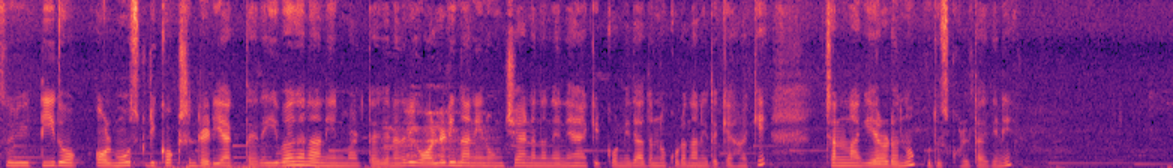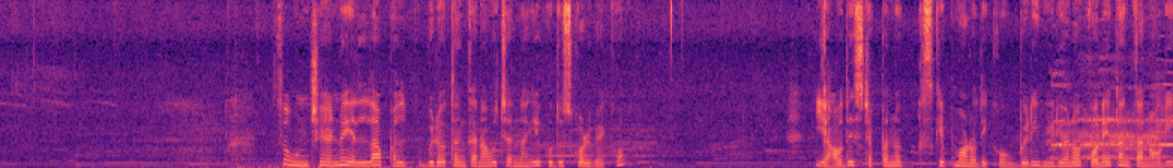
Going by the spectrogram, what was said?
ಸೊ ಈ ಟೀದು ಆಲ್ಮೋಸ್ಟ್ ಡಿಕಾಕ್ಷನ್ ರೆಡಿ ಆಗ್ತಾ ಇದೆ. ಇವಾಗ ನಾನು ಏನು ಮಾಡ್ತಾ ಇದ್ದೇನೆ ಅಂದರೆ, ಈಗ ಆಲ್ರೆಡಿ ಏನು ಹುಣಸೆ ಹಣ್ಣನ್ನು ನೆನೆ ಹಾಕಿಟ್ಕೊಂಡಿದ್ದೆ. ಅದನ್ನು ಕೂಡ ನಾನು ಇದಕ್ಕೆ ಹಾಕಿ ಚೆನ್ನಾಗಿ ಎರಡನ್ನು ಕುದಿಸ್ಕೊಳ್ತಾ ಇದ್ದೀನಿ. ಸೊ ಹುಣಸೆ ಹಣ್ಣು ಎಲ್ಲ ಪಲ್ಪ್ ಬಿಡೋ ತನಕ ನಾವು ಚೆನ್ನಾಗಿ ಕುದಿಸ್ಕೊಳ್ಬೇಕು. ಯಾವುದೇ ಸ್ಟೆಪ್ಪನ್ನು ಸ್ಕಿಪ್ ಮಾಡೋದಕ್ಕೆ ಹೋಗ್ಬೇಡಿ. ವಿಡಿಯೋನ ಕೊನೆ ತನಕ ನೋಡಿ.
